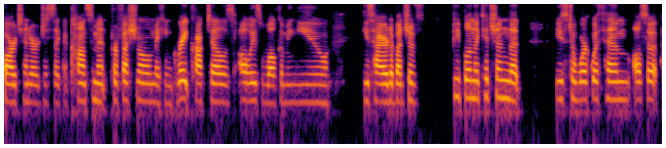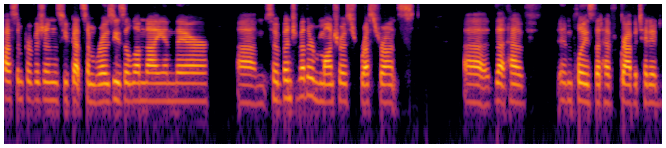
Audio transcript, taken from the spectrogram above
bartender, just like a consummate professional, making great cocktails, always welcoming you. He's hired a bunch of people in the kitchen that used to work with him also at Pass and Provisions. You've got some Rosie's alumni in there. Um, so a bunch of other Montrose restaurants uh, that have employees that have gravitated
